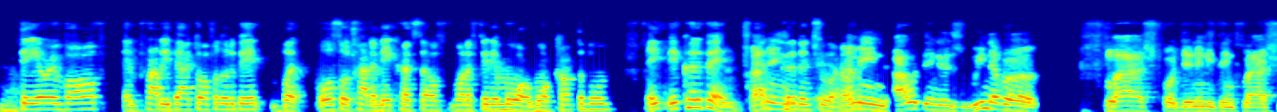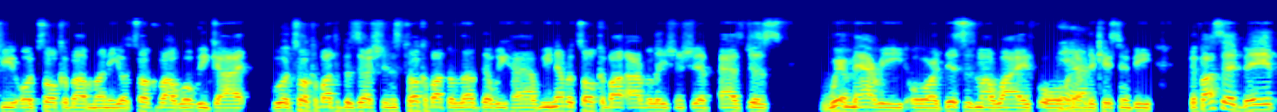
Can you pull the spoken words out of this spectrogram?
there involved and probably backed off a little bit, but also try to make herself want to fit in more or more comfortable. It, it could have been. I mean, could have been true. I, I mean, our thing is we never flashed or did anything flashy or talk about money or talk about what we got. We'll talk about the possessions, talk about the love that we have. We never talk about our relationship as just we're married or this is my wife or Yeah. whatever the case may be. If I said babe,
